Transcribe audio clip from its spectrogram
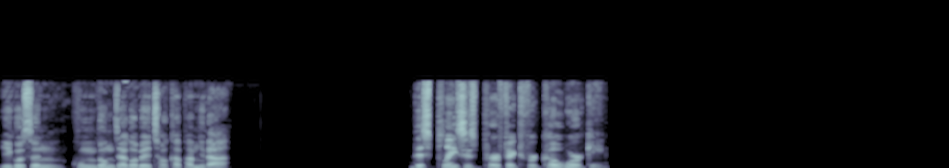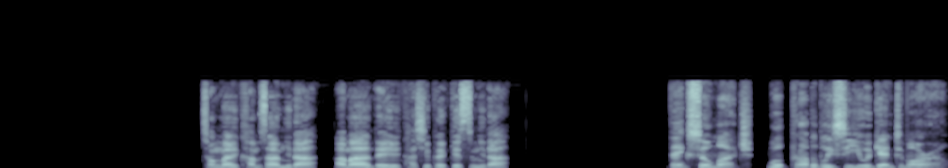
이곳은 공동 작업에 적합합니다. This place is perfect for co working. 정말 감사합니다. 아마 내일 다시 뵙겠습니다. Thanks so much. We'll probably see you again tomorrow.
